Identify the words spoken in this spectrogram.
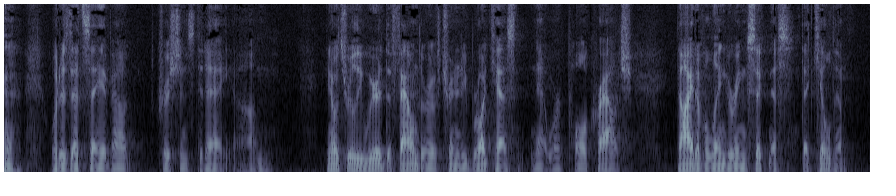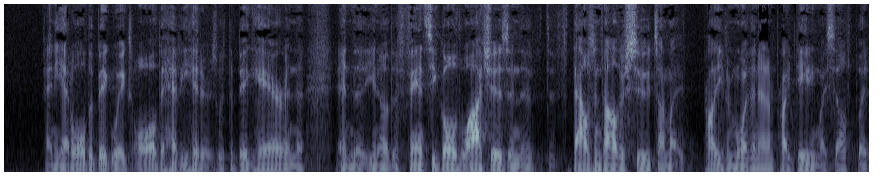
what does that say about Christians today? Um, you know, it's really weird. The founder of Trinity Broadcast Network, Paul Crouch, died of a lingering sickness that killed him. And he had all the big wigs, all the heavy hitters with the big hair and the, and the, you know, the fancy gold watches and the, thousand dollar suits. I might, probably even more than that. I'm probably dating myself, but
